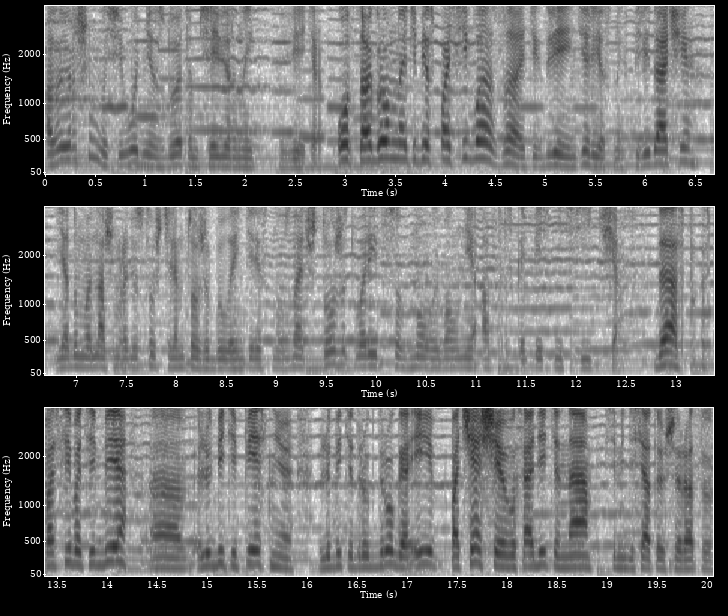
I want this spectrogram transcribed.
А завершим мы сегодня с дуэтом «Северный ветер». Отто, огромное тебе спасибо за этих две интересных передачи. Я думаю, нашим радиослушателям тоже было интересно узнать, что же творится в новой волне авторской песни сейчас. Да, сп- спасибо тебе. Э, любите песню, любите друг друга и почаще выходите на 70-ю широту.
